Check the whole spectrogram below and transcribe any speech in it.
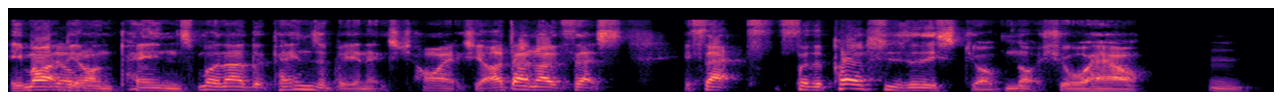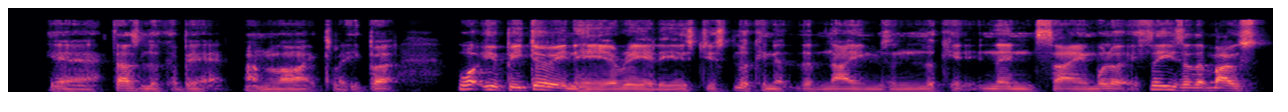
he might be on pens. Well, no, but pens would be an extra high actually. I don't know if that's if that for the purposes of this job. Not sure how. Hmm. Yeah, it does look a bit unlikely. But what you'd be doing here really is just looking at the names and looking and then saying, well, look, if these are the most,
